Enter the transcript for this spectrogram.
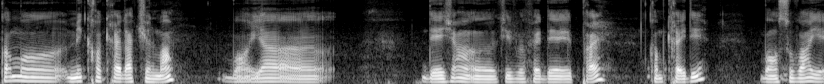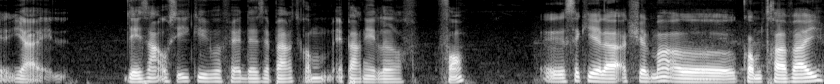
Comme euh, microcrédit actuellement, bon, il y a des gens euh, qui veulent faire des prêts comme crédit. Bon, souvent, il y, a des gens aussi qui veulent faire des épargnes comme épargner leurs fonds. ce qui est là actuellement euh, comme travail,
